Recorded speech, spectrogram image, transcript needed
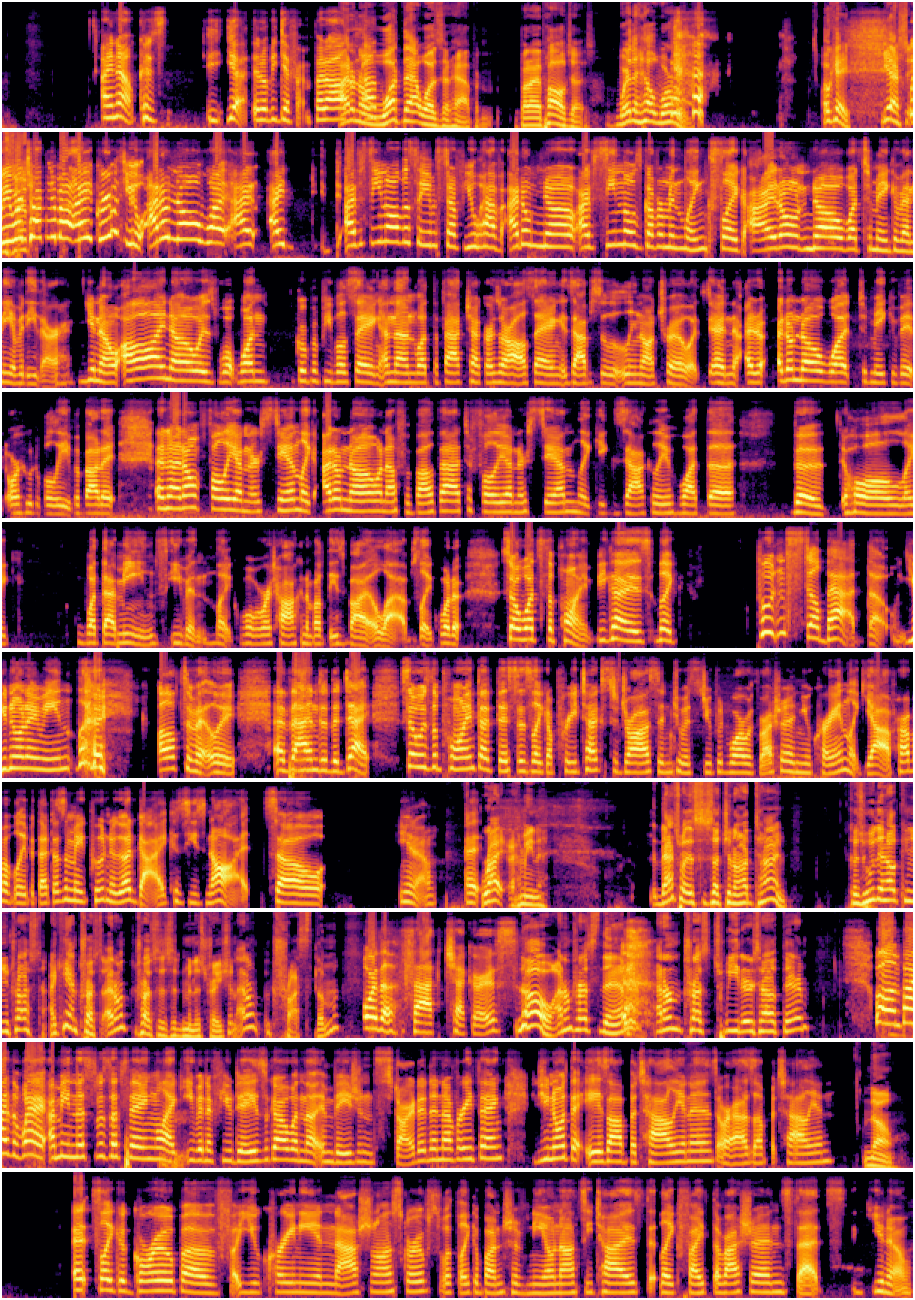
I know, because yeah, it'll be different. But I'll, I don't know I'll- what that was that happened, but I apologize. Where the hell were we? okay. Yes. we were that- talking about. I agree with you. I don't know what I I. I've seen all the same stuff you have. I don't know. I've seen those government links. Like, I don't know what to make of any of it either. You know, all I know is what one group of people saying, and then what the fact checkers are all saying is absolutely not true. And I, I don't know what to make of it or who to believe about it. And I don't fully understand. Like, I don't know enough about that to fully understand, like, exactly what the the whole like what that means even like what we're talking about these biolabs like what so what's the point because like putin's still bad though you know what i mean like ultimately at the end of the day so is the point that this is like a pretext to draw us into a stupid war with russia and ukraine like yeah probably but that doesn't make putin a good guy because he's not so you know it, Right. I mean, that's why this is such an odd time. Because who the hell can you trust? I can't trust. I don't trust this administration. I don't trust them. or the fact checkers No, I don't trust them. I don't trust tweeters out there. Well, and by the way, I mean this was a thing like even a few days ago when the invasion started and everything. Do you know what the Azov Battalion is or Azov Battalion? No. It's like a group of Ukrainian nationalist groups with like a bunch of neo-Nazi ties that like fight the Russians. That's you know,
